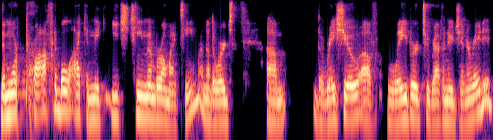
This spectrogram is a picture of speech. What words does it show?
The more profitable I can make each team member on my team, in other words, um, the ratio of labor to revenue generated,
